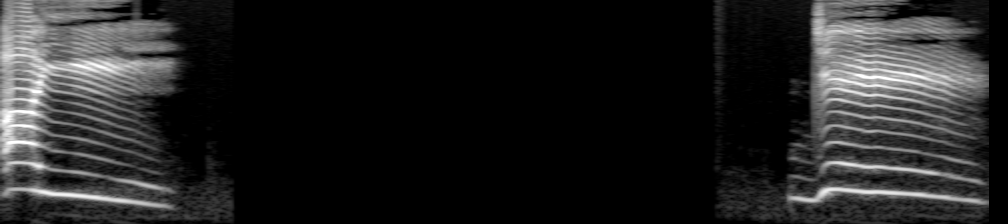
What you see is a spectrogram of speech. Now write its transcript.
I. J.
